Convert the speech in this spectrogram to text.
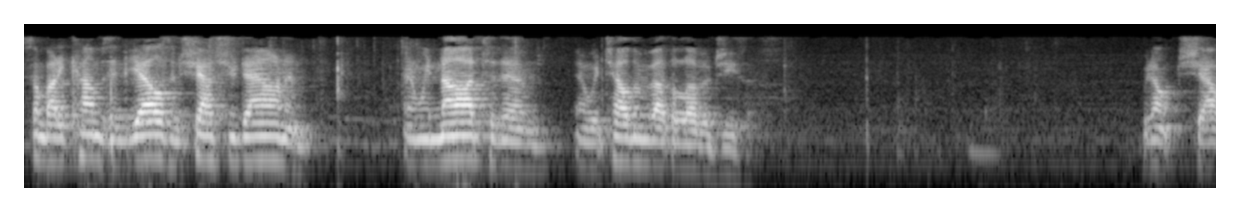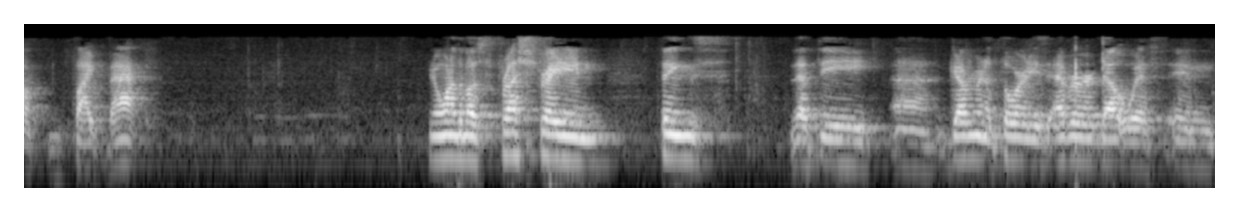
Somebody comes and yells and shouts you down, and, and we nod to them and we tell them about the love of Jesus. We don't shout and fight back. You know, one of the most frustrating things that the uh, government authorities ever dealt with in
